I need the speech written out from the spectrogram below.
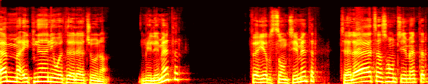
أما اثنان وثلاثون مليمتر فهي بالسنتيمتر ثلاثة سنتيمتر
